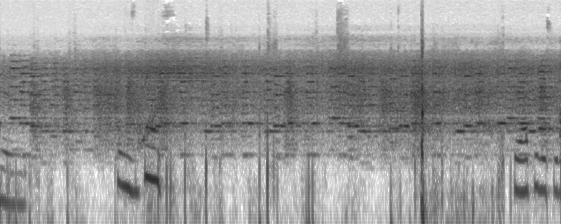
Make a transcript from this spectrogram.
Yeah. Please boost. Okay, after this, we're.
